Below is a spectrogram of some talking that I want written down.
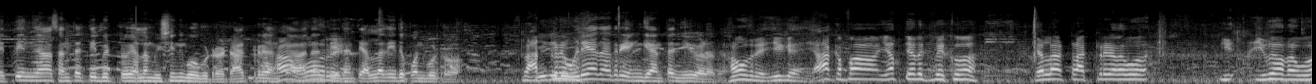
ಎತ್ತಿನ ಸಂತತಿ ಬಿಟ್ಟು ಎಲ್ಲ ಮಿಷಿನ್ಗೆ ಹೋಗ್ಬಿಟ್ರು ಟ್ರಾಕ್ಟರ್ ಅಂತ ಅದಂತ. ಇದಂತ ಇದಕ್ಕೆ ಬಂದ್ಬಿಟ್ರು. ಈಗ ಇದು ಉಳಿಯೋದಾದ್ರೆ ಹೆಂಗೆ ಅಂತ ನೀವು ಹೇಳೋದು. ಹೌದ್ರಿ ಈಗ ಯಾಕಪ್ಪ ಎತ್ತು ಎದಕ್ಕೆ ಬೇಕು? ಎಲ್ಲ ಟ್ರಾಕ್ಟರ್ ಅದಾವು ಇ- ಇದು ಅದಾವು.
